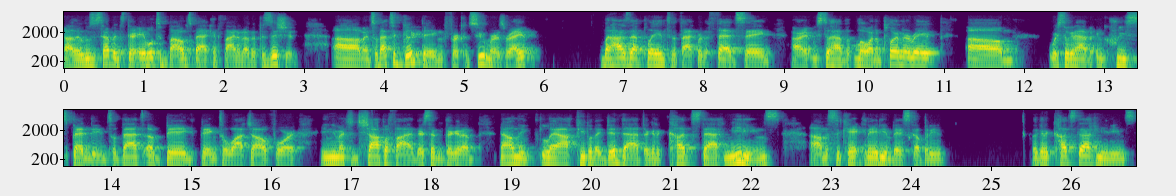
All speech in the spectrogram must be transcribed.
uh, they lose a severance, they're able to bounce back and find another position. Um, and so that's a good thing for consumers, right? But how does that play into the fact where the Fed's saying, all right, we still have a low unemployment rate. Um, we're still going to have increased spending. So that's a big thing to watch out for. And you mentioned Shopify. They said they're going to not only lay off people, they did that, they're going to cut staff meetings. Um, this is a Canadian based company. They're going to cut staff meetings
